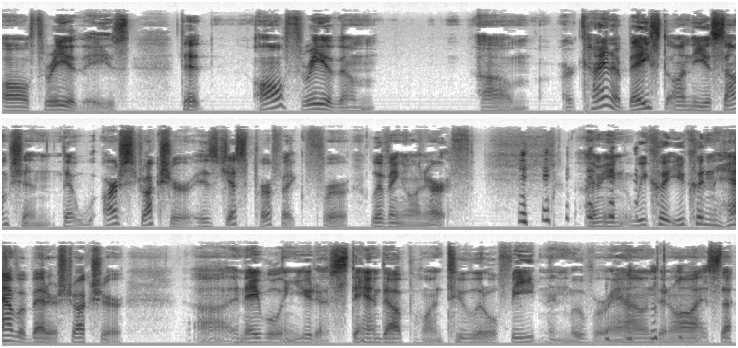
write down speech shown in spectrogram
all three of these that all three of them um, are kind of based on the assumption that our structure is just perfect for living on earth i mean we could you couldn't have a better structure uh, enabling you to stand up on two little feet and move around and all that stuff.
